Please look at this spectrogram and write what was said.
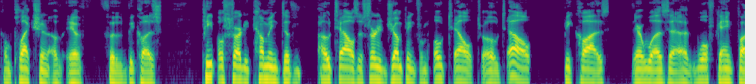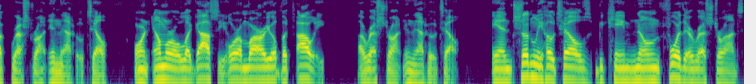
complexion of, of food because people started coming to hotels and started jumping from hotel to hotel because there was a Wolfgang Puck restaurant in that hotel, or an Emeril Lagasse, or a Mario Batali, a restaurant in that hotel. And suddenly hotels became known for their restaurants,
